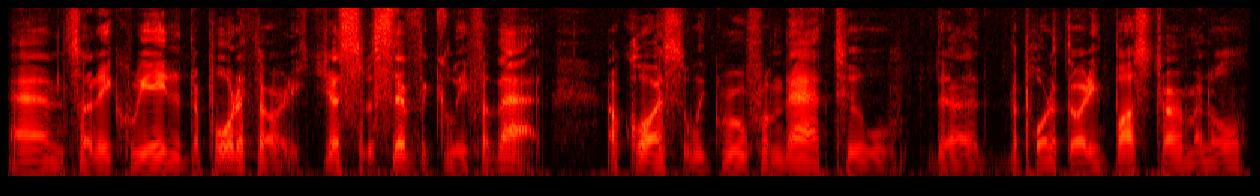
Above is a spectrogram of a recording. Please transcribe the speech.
And so they created the Port Authority just specifically for that. Of course, we grew from that to the, the Port Authority bus terminal,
